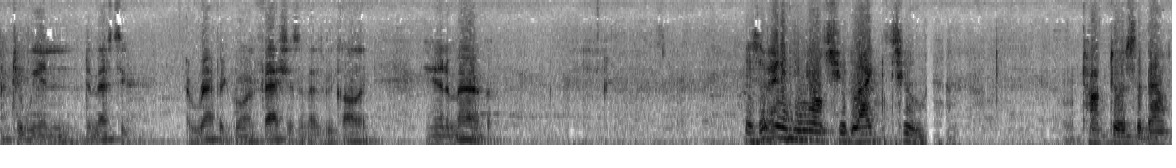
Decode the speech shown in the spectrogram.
until we end domestic a rapid growing fascism, as we call it, here in America. Is there anything else you'd like to talk to us about,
